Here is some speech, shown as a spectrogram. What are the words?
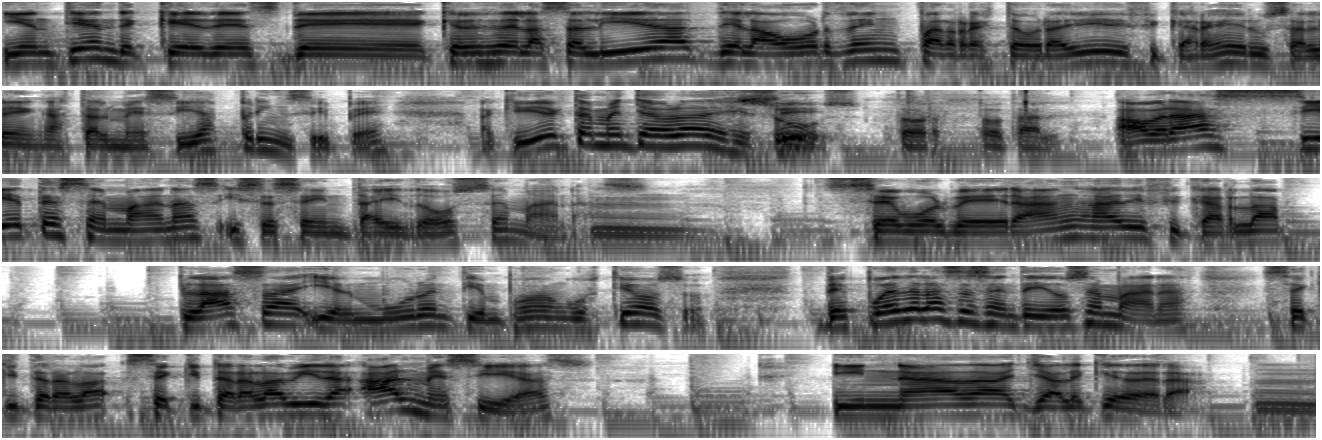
y entiende que desde, que desde la salida de la orden para restaurar y edificar a Jerusalén hasta el Mesías príncipe, aquí directamente habla de Jesús. Sí, total. Habrá siete semanas y sesenta y dos semanas. Mm, Se volverán a edificar la plaza y el muro en tiempos angustiosos. Después de las 62 semanas, se quitará la, se quitará la vida al Mesías y nada ya le quedará. mm.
